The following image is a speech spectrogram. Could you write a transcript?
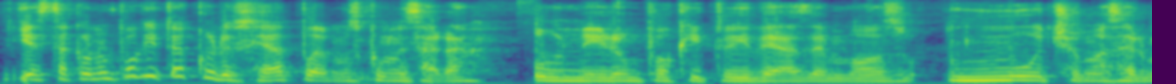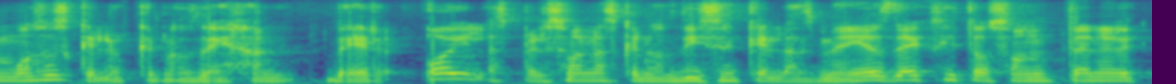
Y hasta con un poquito de curiosidad podemos comenzar a unir un poquito ideas de modos mucho más hermosos que lo que nos dejan ver hoy las personas que nos dicen que las medidas de éxito son tener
